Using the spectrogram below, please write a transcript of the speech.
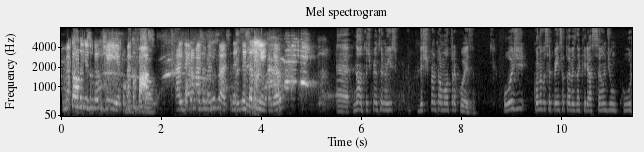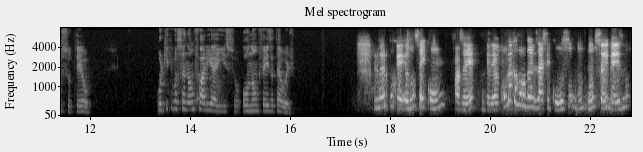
Como é que eu organizo o meu dia, como é que eu faço? A ideia era mais ou menos essa, nesse- nessa linha, entendeu? É, não, eu tô te perguntando isso. Deixa eu te perguntar uma outra coisa. Hoje, quando você pensa talvez na criação de um curso teu, por que, que você não faria isso ou não fez até hoje? Primeiro porque eu não sei como fazer, entendeu? Como é que eu vou organizar esse curso? Não, não sei mesmo,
